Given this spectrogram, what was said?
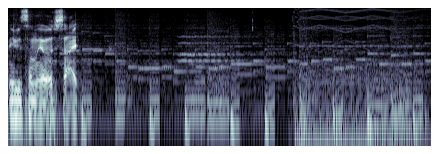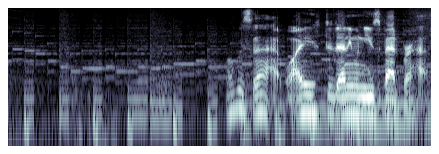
Maybe it's on the other side. What was that? Why did anyone use bad breath?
